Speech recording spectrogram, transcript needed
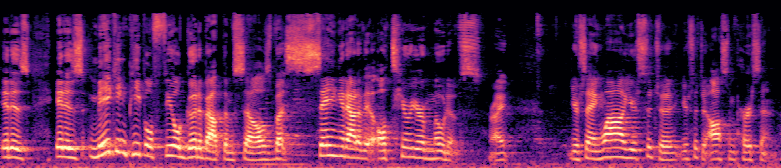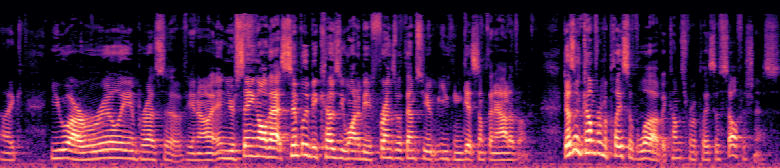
It is, it is making people feel good about themselves, but saying it out of ulterior motives, right? You're saying, "Wow, you're such a you're such an awesome person. Like you are really impressive," you know, and you're saying all that simply because you want to be friends with them, so you, you can get something out of them. It doesn't come from a place of love. It comes from a place of selfishness.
